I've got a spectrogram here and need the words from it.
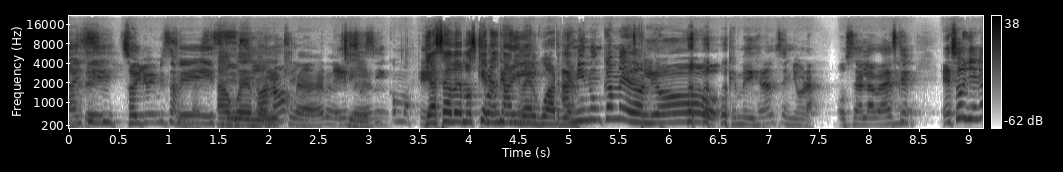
Ay, sí. soy yo y mis amigas. Sí, A huevo. ¿No, no? claro, Eso sí. sí, como que... Ya sabemos quién es Maribel Guardia. A mí nunca me dolió que me dijeran señora. O sea, la verdad es que eso llega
